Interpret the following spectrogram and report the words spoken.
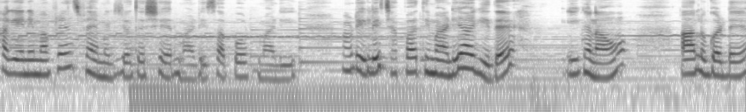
ಹಾಗೆ ನಿಮ್ಮ ಫ್ರೆಂಡ್ಸ್ ಫ್ಯಾಮಿಲಿ ಜೊತೆ ಶೇರ್ ಮಾಡಿ ಸಪೋರ್ಟ್ ಮಾಡಿ. ನೋಡಿ, ಇಲ್ಲಿ ಚಪಾತಿ ಮಾಡಿ ಆಗಿದೆ. ಈಗ ನಾವು ಆಲೂಗಡ್ಡೆಯ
